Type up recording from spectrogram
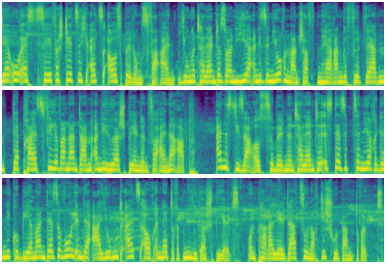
Der OSC versteht sich als Ausbildungsverein. Junge Talente sollen hier an die Seniorenmannschaften herangeführt werden. Der Preis viele wandern dann an die höher spielenden Vereine ab. Eines dieser auszubildenden Talente ist der 17-jährige Nico Biermann, der sowohl in der A-Jugend als auch in der dritten Liga spielt und parallel dazu noch die Schulbank drückt.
